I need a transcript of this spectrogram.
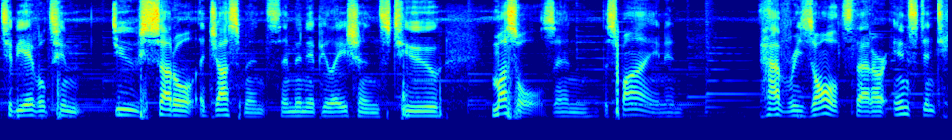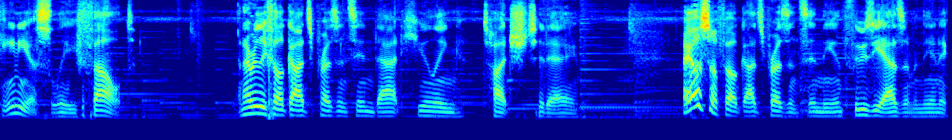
to be able to do subtle adjustments and manipulations to muscles and the spine and have results that are instantaneously felt. And I really felt God's presence in that healing touch today. I also felt God's presence in the enthusiasm and the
